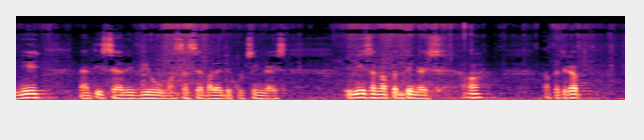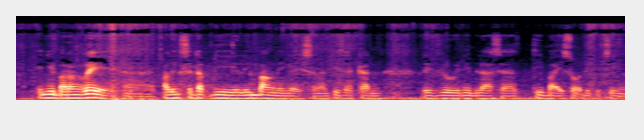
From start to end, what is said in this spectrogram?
Ini nanti saya review masa saya balik di kucing guys. Ini sangat penting guys. Oh, apa cakap? Ini barang rare, ha, paling sedap di Limbang nih guys. Nanti saya akan review ini bila saya tiba esok di Kuching.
